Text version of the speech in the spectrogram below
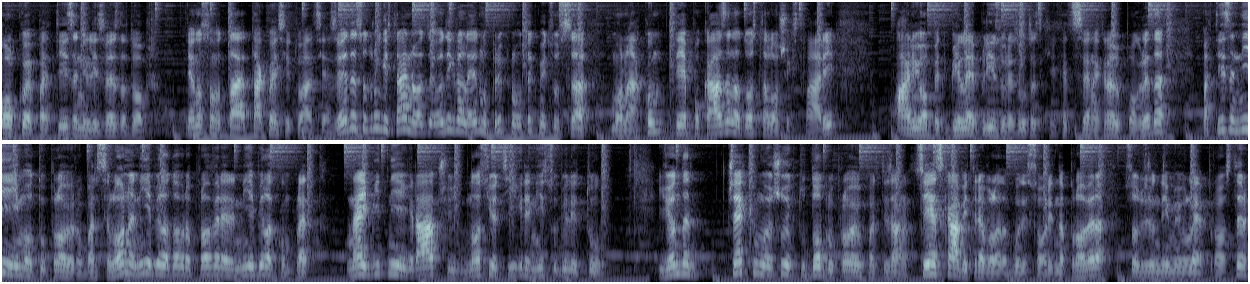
koliko je Partizan ili Zvezda dobro. Jednostavno ta, takva je situacija. Zvezda je sa druge strane odigrala jednu pripremnu utakmicu sa Monakom, gde je pokazala dosta loših stvari, ali opet bila je blizu rezultatski kad se sve na kraju pogleda. Partizan nije imao tu proveru. Barcelona nije bila dobra provera jer nije bila kompletna. Najbitniji igrači, nosioci igre nisu bili tu. I onda čekamo još uvijek tu dobru proveru Partizana. CSKA bi trebala da bude solidna provera, s obzirom da imaju lep roster,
